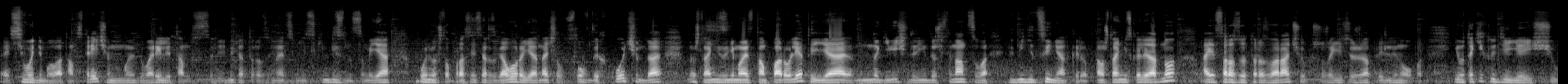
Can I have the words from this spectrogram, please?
э, сегодня была там встреча, мы говорили там с людьми, которые занимаются медицинским бизнесом, и я понял, что в процессе разговора я начал условно их коучем, да, потому что они занимаются там пару лет, и я многие вещи для них даже финансово в медицине открыл, потому что они сказали одно, а я сразу это разворачиваю, потому что есть уже определенный опыт. И вот таких людей я ищу,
